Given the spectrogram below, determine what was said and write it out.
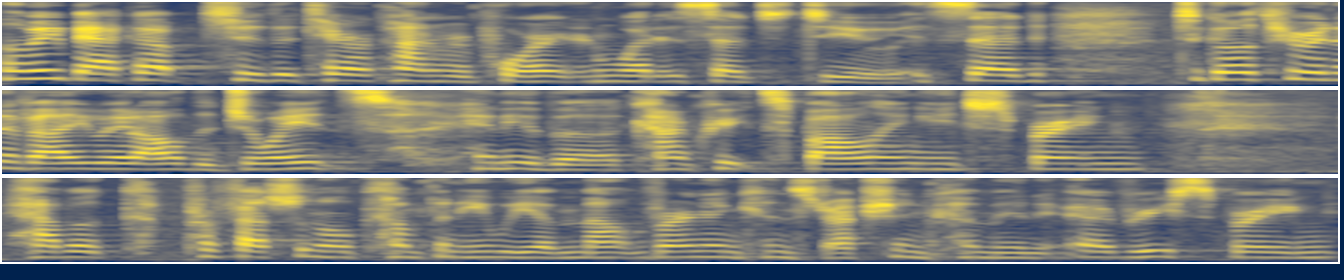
let me back up to the Terracon report and what it said to do. It said to go through and evaluate all the joints, any of the concrete spalling each spring, have a professional company. We have Mount Vernon Construction come in every spring.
